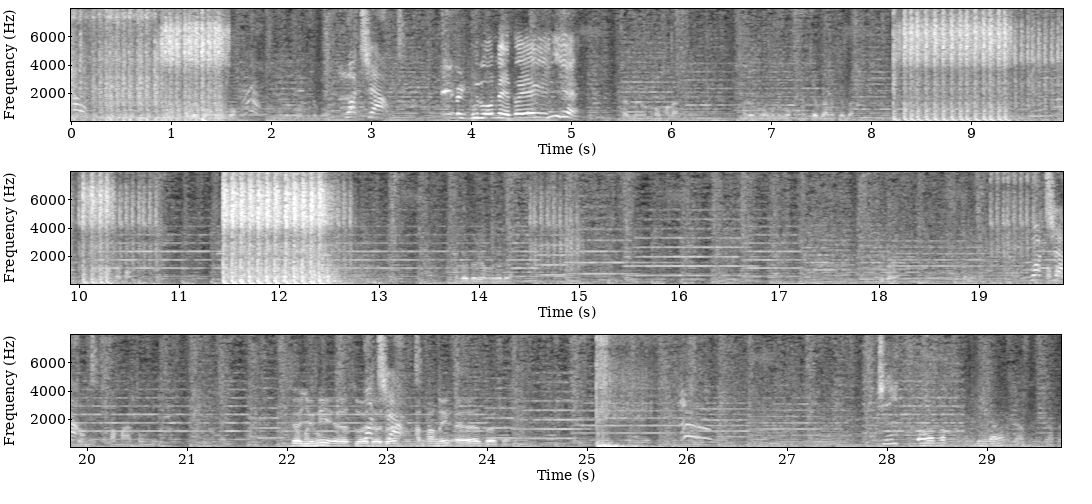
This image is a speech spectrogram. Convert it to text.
บงระบงระบงระบง Watch out! เป็นกูโดนเน็ตตัวเองไอ้เหี้ยใช่มันออกมาแล้วมาระบงระบงมันเจ็บแล้วมันเจ็บแล้วมาเดินเร็วมาเดินเร็วดูได้ประ Watch มาณตรง out! นี้ประมาณตรงนี้ เดี๋ยวอยู่นี่เออสวยสวยสวยทางทางนี้เออสวยสวย Just เออครับดีแล้วพยายามพยายามไป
